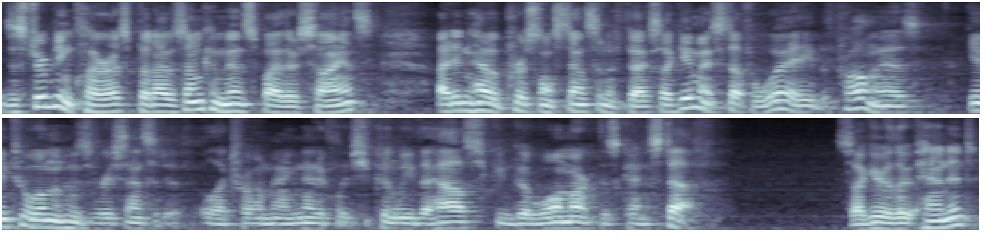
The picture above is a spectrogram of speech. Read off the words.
distributing Clarus, but I was unconvinced by their science. I didn't have a personal sense and effect, so I gave my stuff away. The problem is, I gave it to a woman who's very sensitive electromagnetically. She couldn't leave the house, she couldn't go to Walmart, this kind of stuff. So I gave her the pendant.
